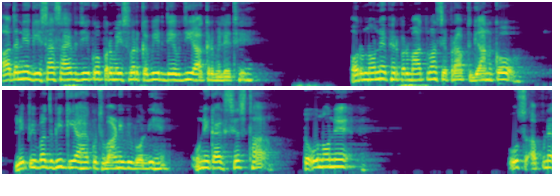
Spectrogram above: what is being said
आदरणीय गीसा साहेब जी को परमेश्वर कबीर देव जी आकर मिले थे और उन्होंने फिर परमात्मा से प्राप्त ज्ञान को लिपिबद्ध भी किया है, कुछ वाणी भी बोली है। उन्हीं का एक शिष्य था तो उन्होंने उस अपने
